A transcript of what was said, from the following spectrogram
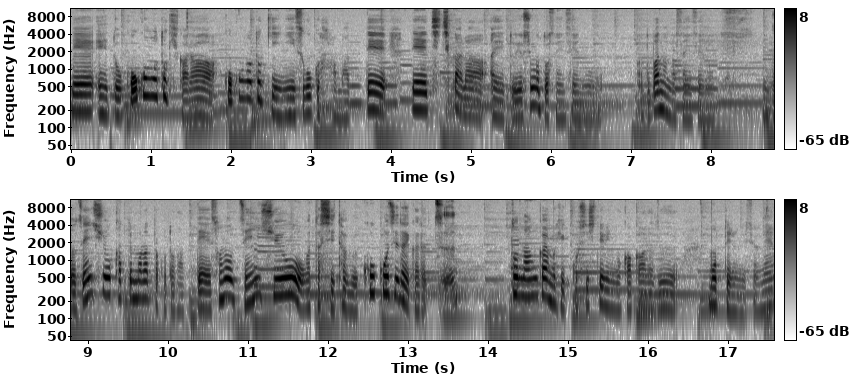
で、えーと、高校の時から高校の時にすごくハマってで父から、えーと、吉本先生のあとバナナ先生の、えー、と全集を買ってもらったことがあってその全集を私多分高校時代からずっと何回も引っ越ししてるにもかかわらず持ってるんですよね。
